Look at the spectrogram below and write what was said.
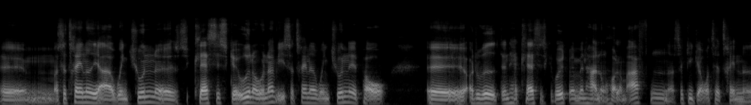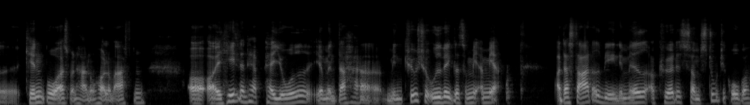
Øhm, og så trænede jeg Wing Chun øh, klassisk, øh, uden at undervise, så trænede jeg Wing Chun et par år. Øh, og du ved, den her klassiske rytme, man har nogle hold om aftenen, og så gik jeg over til at træne noget kendebo også, man har nogle hold om aftenen. Og, og i hele den her periode, jamen der har min Kyushu udviklet sig mere og mere. Og der startede vi egentlig med at køre det som studiegrupper,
